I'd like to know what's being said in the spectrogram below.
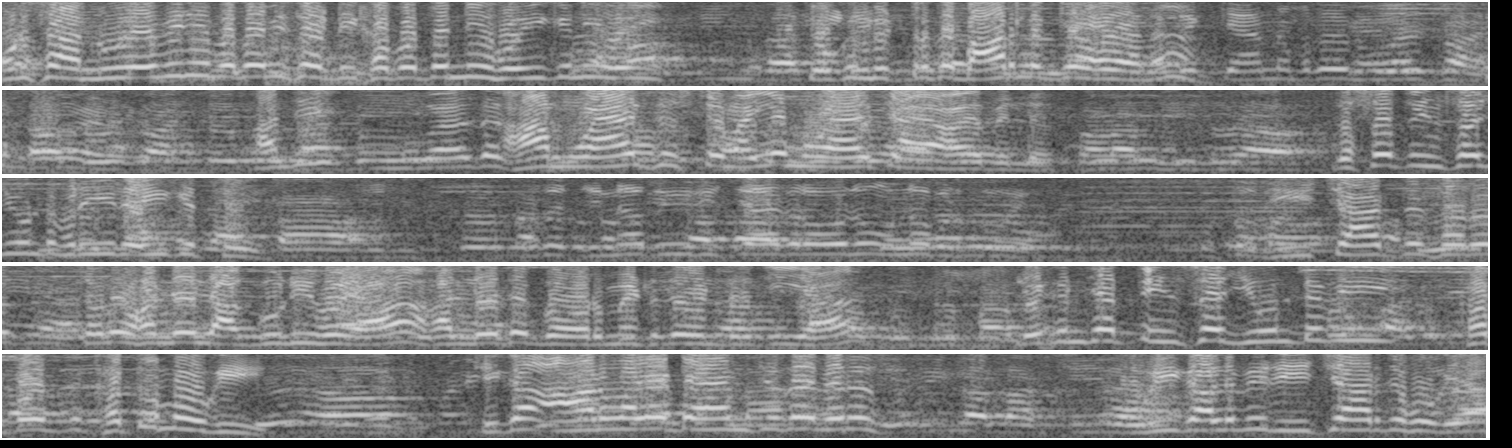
ਹੁਣ ਸਾਨੂੰ ਇਹ ਵੀ ਨਹੀਂ ਪਤਾ ਵੀ ਸਾਡੀ ਖਪਤ ਇੰਨੀ ਹੋਈ ਕਿ ਨਹੀਂ ਹੋਈ ਕਿਉਂਕਿ ਮੀਟਰ ਤੇ ਬਾਹਰ ਲੱਗਿਆ ਹੋਇਆ ਨਾ। ਕਹਿਣ ਦਾ ਮਤਲਬ ਮੋਬਾਈਲ ਸਿਸਟਮ ਦਾ ਹੋਇਆ। ਹਾਂਜੀ? ਹਾਂ ਮੋਬਾਈਲ ਸਿਸਟਮ ਹੈ ਮੋਬਾਈਲ ਚ ਆਇਆ ਹੋਇਆ ਬਿੱਲ। ਦੱਸੋ 300 ਯੂਨਿਟ ਫ੍ਰੀ ਰਹੀ ਕਿੱਥੇ? ਜਿੰਨਾ ਤੁਸੀਂ ਰੀਚਾਰਜ ਕਰਾਓ ਉਹਨੂੰ ਉਹਨਾਂ ਵਰਤੋਗੇ ਰੀਚਾਰਜ ਤੇ ਸਰ, ਚਲੋ ਹੱਲੇ ਲਾਗੂ ਨਹੀਂ ਹੋਇਆ, ਹੱਲੇ ਤੇ ਗਵਰਨਮੈਂਟ ਦੇ ਅੰਡਰ 'ਚ ਹੀ ਆ। ਲੇਕਿਨ ਜਦ 300 ਯੂਨਿਟ ਵੀ ਖਪਤ, ਖਤਮ ਹੋ ਗਈ, ਠੀਕ ਆ, ਆਉਣ ਵਾਲੇ ਟਾਈਮ 'ਚ ਤਾਂ ਫਿਰ ਉਹੀ ਗੱਲ ਵੀ ਰੀਚਾਰਜ ਹੋ ਗਿਆ।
